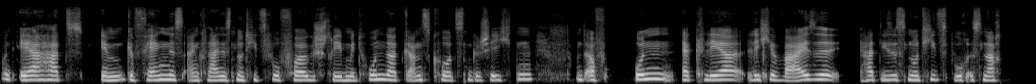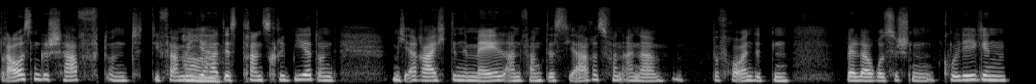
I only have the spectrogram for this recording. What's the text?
Und er hat im Gefängnis ein kleines Notizbuch vollgeschrieben mit 100 ganz kurzen Geschichten. Und auf unerklärliche Weise hat dieses Notizbuch es nach draußen geschafft und die Familie ah. hat es transkribiert und mich erreichte eine Mail Anfang des Jahres von einer befreundeten belarussischen Kollegin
